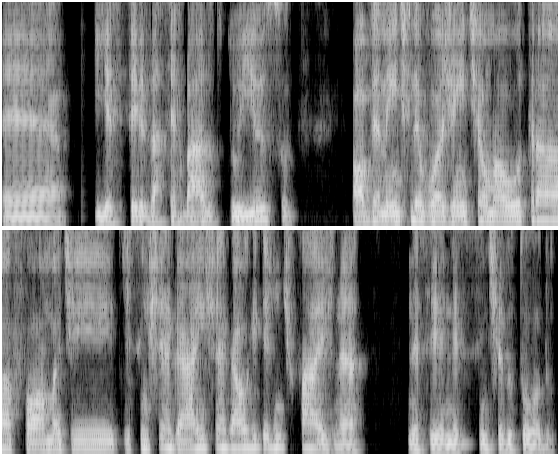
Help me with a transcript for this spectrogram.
É, e esse ter exacerbado tudo isso, obviamente levou a gente a uma outra forma de, de se enxergar e enxergar o que, que a gente faz, né? Nesse, nesse sentido todo.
